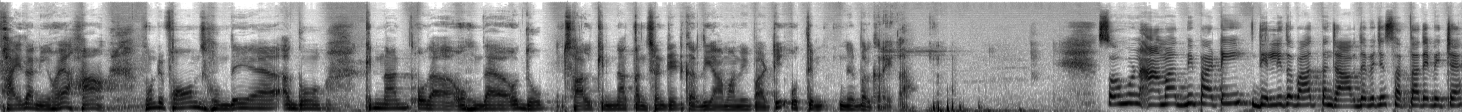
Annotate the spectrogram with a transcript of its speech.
ਫਾਇਦਾ ਨਹੀਂ ਹੋਇਆ। ਹਾਂ, ਹੁਣ ਰਿਫਾਰਮਸ ਹੁੰਦੇ ਆ, ਅੱਗੋਂ ਕਿੰਨਾ ਉਹਦਾ ਹੁੰਦਾ, ਉਹ 2 ਸਾਲ ਕਿੰਨਾ ਕਨਸੈਂਟਰੇਟ ਕਰਦੀ ਆਮ ਆਦਮੀ ਪਾਰਟੀ, ਉੱਤੇ ਨਿਰਭਰ ਕਰੇਗਾ। ਸੋ ਹੁਣ ਆਮ ਆਦਮੀ ਪਾਰਟੀ ਦਿੱਲੀ ਤੋਂ ਬਾਅਦ ਪੰਜਾਬ ਦੇ ਵਿੱਚ ਸੱਤਾ ਦੇ ਵਿੱਚ ਹੈ।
